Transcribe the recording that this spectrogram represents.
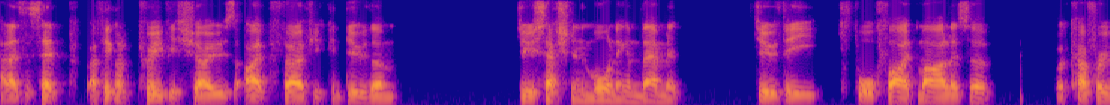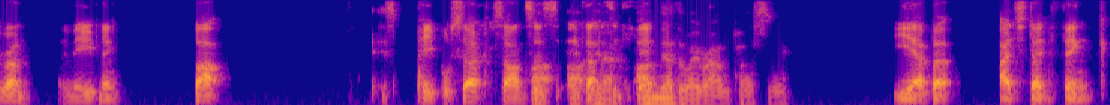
And as I said, I think on previous shows, I prefer if you can do them, do session in the morning and then do the four five mile as a recovery run in the evening. But it's people's circumstances. Uh, uh, yeah, I'm the other way around personally. Yeah, but I just don't think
